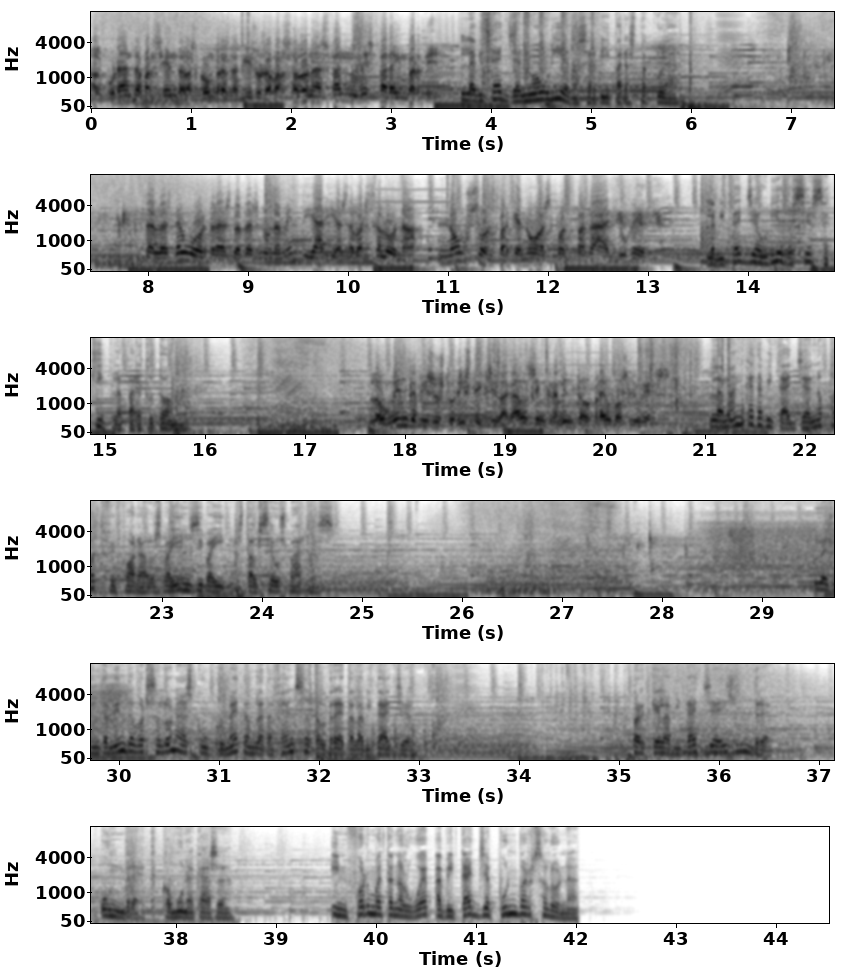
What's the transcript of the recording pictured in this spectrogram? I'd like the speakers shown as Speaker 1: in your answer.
Speaker 1: El 40% de les compres de pisos a Barcelona es fan només per a invertir.
Speaker 2: L'habitatge no hauria de servir per especular.
Speaker 3: De les 10 ordres de desnonament diàries a Barcelona, 9 són perquè no es pot pagar el lloguer.
Speaker 2: L'habitatge hauria de ser assequible per a tothom.
Speaker 1: L'augment de pisos turístics il·legals incrementa el preu dels lloguers.
Speaker 2: La manca d'habitatge no pot fer fora els veïns i veïnes dels seus barris. L'Ajuntament de Barcelona es compromet amb la defensa del dret a l'habitatge. Perquè l'habitatge és un dret. Un dret com una casa. Informa't en el web habitatge.barcelona.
